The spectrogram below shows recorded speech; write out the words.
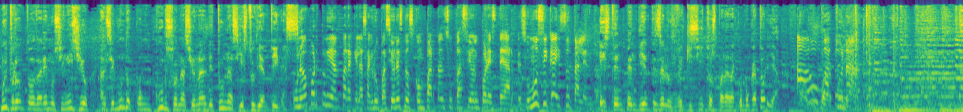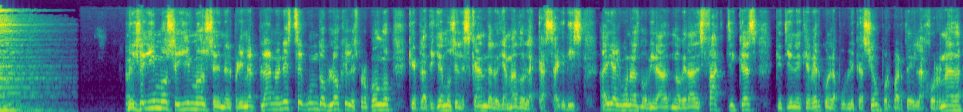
Muy pronto daremos inicio al segundo concurso nacional de tunas y estudiantinas. Una oportunidad para que las agrupaciones nos compartan su pasión por este arte, su música y su talento. Estén pendientes de los requisitos para la convocatoria. ¡Aupa Tuna! Y seguimos, seguimos en el primer plano. En este segundo bloque les propongo que platiquemos del escándalo llamado La Casa Gris. Hay algunas novedades fácticas que tienen que ver con la publicación por parte de la jornada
